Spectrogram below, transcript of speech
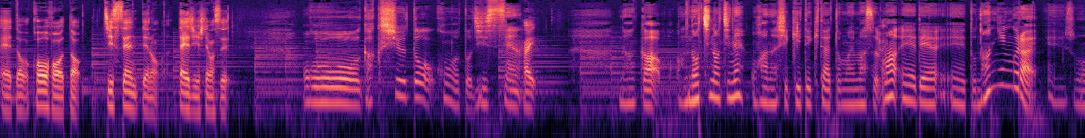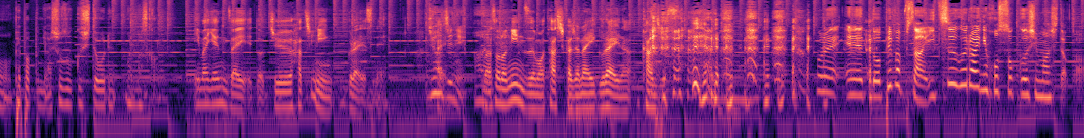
えっ、と、広報と実践っていうのを大事にしてます。おお、学習とこうと実践。はい。なんか後々ねお話聞いていきたいと思います。まあえーでえっ、と何人ぐらい、えーそのペパップには所属しておりおりますか？今現在、えっ、と、18人ぐらいですね。18人、はい。まあ、その人数も確かじゃないぐらいな感じ。で すこれえっ、とペパプさんいつぐらいに発足しましたか？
